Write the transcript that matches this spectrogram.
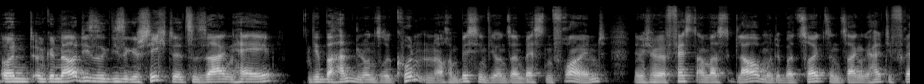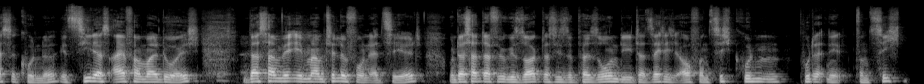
Und, und genau diese, diese Geschichte zu sagen, hey, wir behandeln unsere Kunden auch ein bisschen wie unseren besten Freund. Nämlich, wenn wir fest an was glauben und überzeugt sind, sagen wir halt die Fresse, Kunde, jetzt zieh das einfach mal durch. Das haben wir eben am Telefon erzählt. Und das hat dafür gesorgt, dass diese Person, die tatsächlich auch von zig Kunden, nee, von zig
